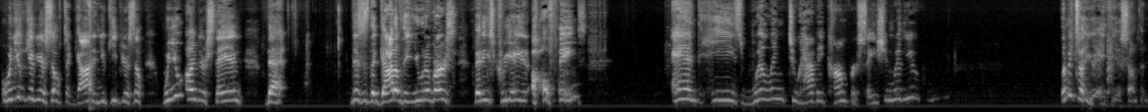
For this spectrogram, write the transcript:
But when you give yourself to God and you keep yourself, when you understand that this is the God of the universe, that He's created all things, and He's willing to have a conversation with you. Let me tell you, atheist, something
